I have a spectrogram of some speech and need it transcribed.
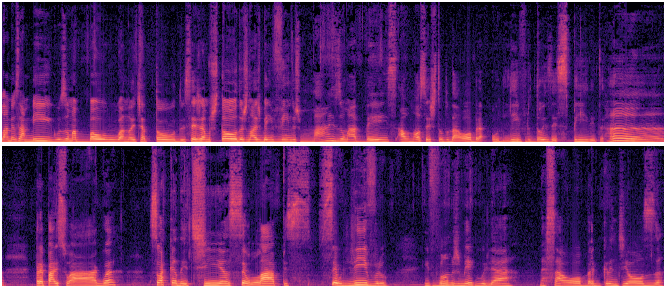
Olá, meus amigos, uma boa noite a todos. Sejamos todos nós bem-vindos mais uma vez ao nosso estudo da obra O Livro dos Espíritos. Hum, prepare sua água, sua canetinha, seu lápis, seu livro e vamos mergulhar nessa obra grandiosa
